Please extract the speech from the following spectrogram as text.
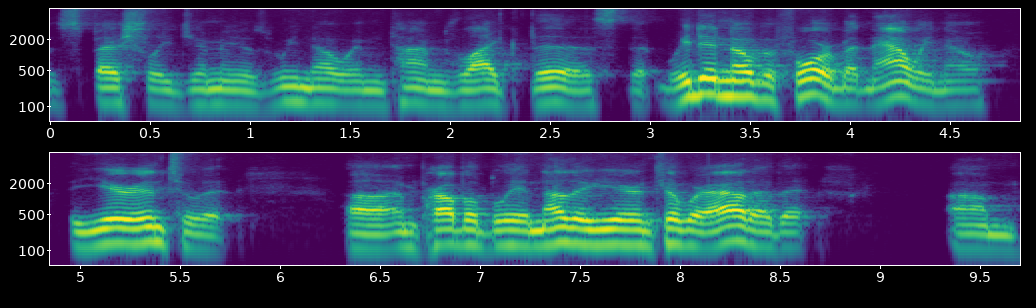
especially Jimmy, as we know in times like this that we didn't know before, but now we know a year into it, uh, and probably another year until we're out of it. Um,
